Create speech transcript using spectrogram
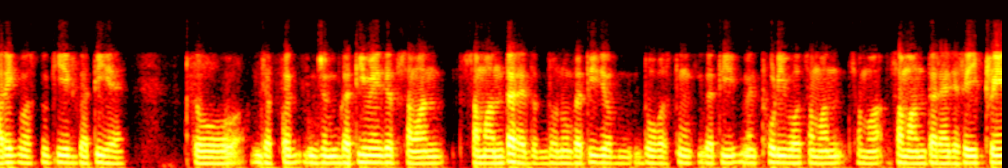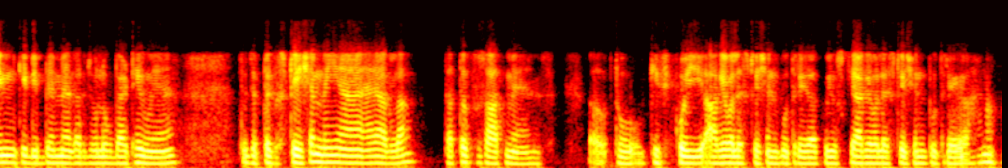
हर एक वस्तु की एक गति है तो जब तक जब गति में जब समान समांतर है तो दोनों गति जब दो वस्तुओं की गति में थोड़ी बहुत समान समा, समांतर है जैसे एक ट्रेन के डिब्बे में अगर जो लोग बैठे हुए हैं तो जब तक स्टेशन नहीं आया है अगला तब तक तो साथ में है। तो किसी कोई आगे वाले स्टेशन पे उतरेगा कोई उसके आगे वाले स्टेशन पे उतरेगा है ना?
